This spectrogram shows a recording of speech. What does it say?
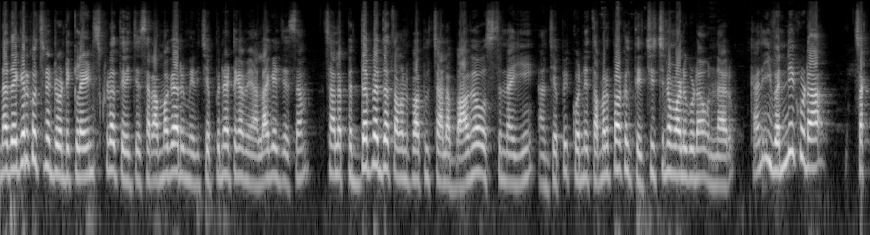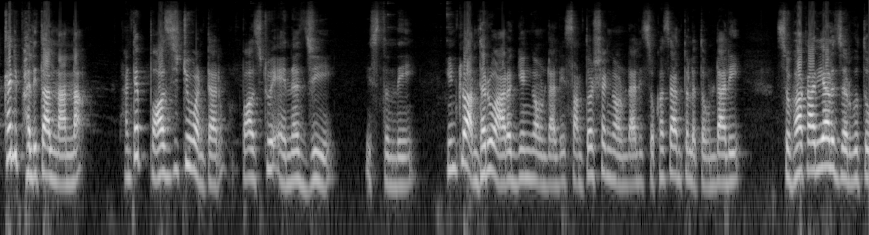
నా దగ్గరకు వచ్చినటువంటి క్లయింట్స్ కూడా తెలియజేశారు అమ్మగారు మీరు చెప్పినట్టుగా మేము అలాగే చేసాం చాలా పెద్ద పెద్ద తమలపాకులు చాలా బాగా వస్తున్నాయి అని చెప్పి కొన్ని తమలపాకులు తెచ్చిచ్చిన వాళ్ళు కూడా ఉన్నారు. కానీ ఇవన్నీ కూడా చక్కని ఫలితాలు నాన్న. అంటే పాజిటివ్ అంటారు పాజిటివ్ ఎనర్జీ ఇస్తుంది. ఇంట్లో అందరూ ఆరోగ్యంగా ఉండాలి సంతోషంగా ఉండాలి సుఖశాంతులతో ఉండాలి శుభకార్యాలు జరుగుతూ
